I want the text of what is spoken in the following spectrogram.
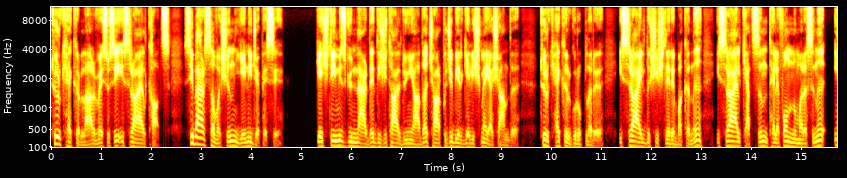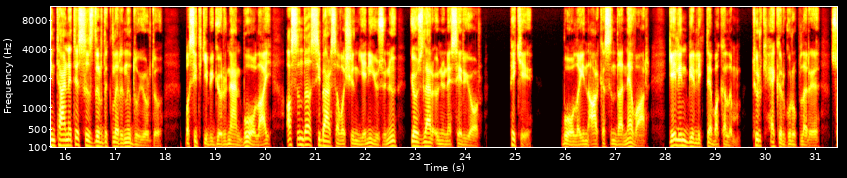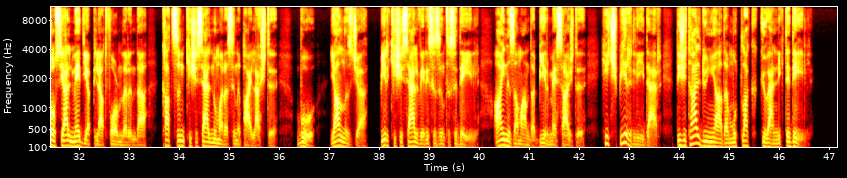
Türk hackerlar vs. İsrail Katz, siber savaşın yeni cephesi. Geçtiğimiz günlerde dijital dünyada çarpıcı bir gelişme yaşandı. Türk hacker grupları, İsrail Dışişleri Bakanı İsrail Katz'ın telefon numarasını internete sızdırdıklarını duyurdu. Basit gibi görünen bu olay aslında siber savaşın yeni yüzünü gözler önüne seriyor. Peki, bu olayın arkasında ne var? Gelin birlikte bakalım. Türk hacker grupları sosyal medya platformlarında Katz'ın kişisel numarasını paylaştı. Bu yalnızca bir kişisel veri sızıntısı değil, aynı zamanda bir mesajdı. Hiçbir lider dijital dünyada mutlak güvenlikte değil.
